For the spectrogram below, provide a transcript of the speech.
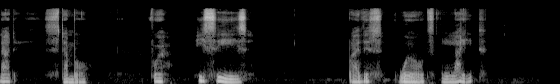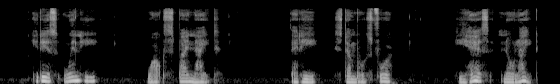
not stumble, for he sees by this world's light. It is when he walks by night that he stumbles, for he has no light.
